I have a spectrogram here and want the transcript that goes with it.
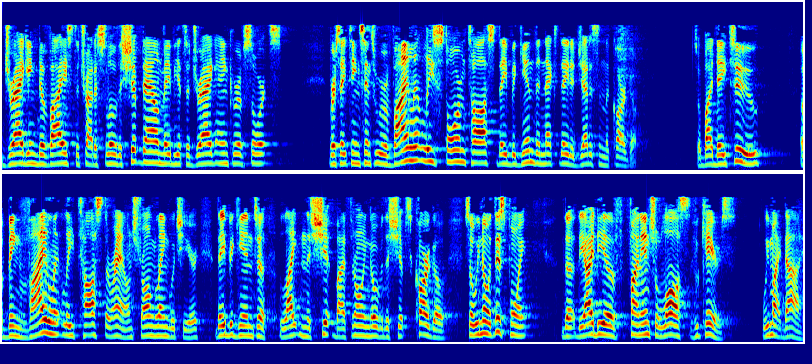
dragging device to try to slow the ship down. Maybe it's a drag anchor of sorts. Verse 18 Since we were violently storm tossed, they begin the next day to jettison the cargo. So by day two of being violently tossed around, strong language here, they begin to lighten the ship by throwing over the ship's cargo. So we know at this point the, the idea of financial loss, who cares? We might die.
